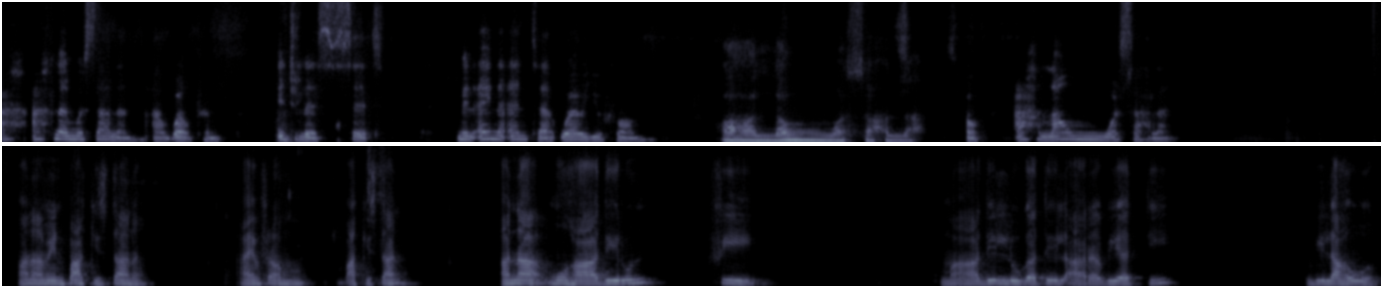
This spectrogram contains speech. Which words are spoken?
Ah, ahlan wa salam, uh, welcome. Ijlis, sit. Min aina enter. where are you from? Ahlan wa sahla. Ahlan wa sahlan. Ana in Pakistan. I am from Pakistan. Ana muhadirun fi Madil Lugatil Arabiyati Bilahur.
